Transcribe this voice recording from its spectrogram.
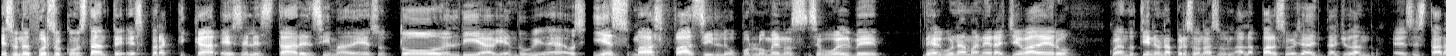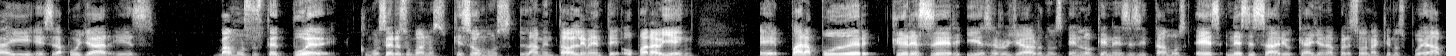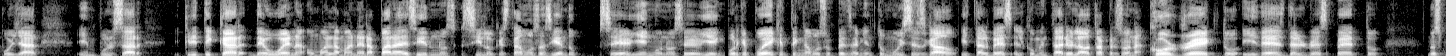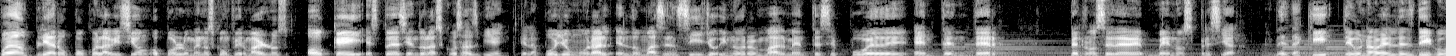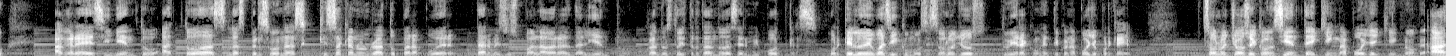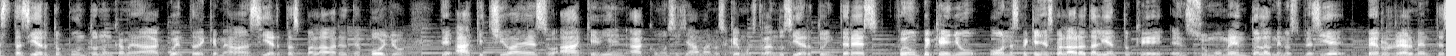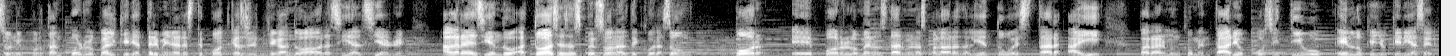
Es un esfuerzo constante, es practicar, es el estar encima de eso todo el día viendo videos y es más fácil o por lo menos se vuelve de alguna manera llevadero cuando tiene una persona a la par suya ayudando. Es estar ahí, es apoyar, es vamos, usted puede. Como seres humanos que somos, lamentablemente o para bien, eh, para poder crecer y desarrollarnos en lo que necesitamos, es necesario que haya una persona que nos pueda apoyar, impulsar criticar de buena o mala manera para decirnos si lo que estamos haciendo se ve bien o no se ve bien. Porque puede que tengamos un pensamiento muy sesgado y tal vez el comentario de la otra persona correcto y desde el respeto nos pueda ampliar un poco la visión o por lo menos confirmarnos, ok, estoy haciendo las cosas bien. El apoyo moral es lo más sencillo y normalmente se puede entender, pero no se debe menospreciar. Desde aquí de una vez les digo agradecimiento a todas las personas que sacan un rato para poder darme sus palabras de aliento cuando estoy tratando de hacer mi podcast. ¿Por qué lo digo así como si solo yo estuviera con gente con apoyo? Porque solo yo soy consciente de quién me apoya y quién no. Hasta cierto punto nunca me daba cuenta de que me daban ciertas palabras de apoyo, de ah, qué chiva eso, ah, qué bien, ah, cómo se llama, no sé qué, mostrando cierto interés. Fue un pequeño o unas pequeñas palabras de aliento que en su momento las menosprecié, pero realmente son importantes. Por lo cual quería terminar este podcast llegando ahora sí al cierre, agradeciendo a todas esas personas de corazón por eh, por lo menos darme unas palabras de aliento o estar ahí para darme un comentario positivo en lo que yo quería hacer.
